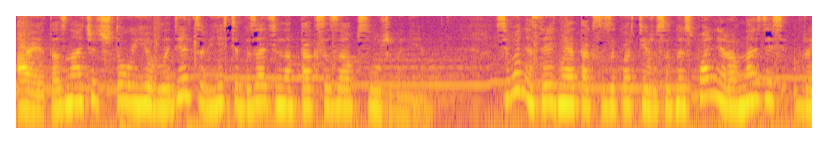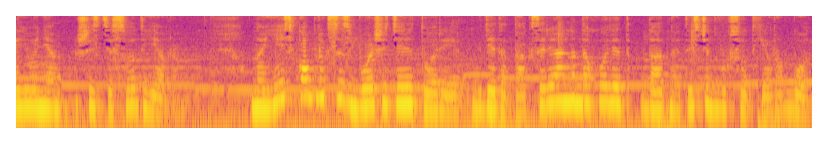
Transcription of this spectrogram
А это значит, что у ее владельцев есть обязательно такса за обслуживание – Сегодня средняя такса за квартиру с одной спальней равна здесь в районе 600 евро. Но есть комплексы с большей территорией, где эта такса реально доходит до 1200 евро в год.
